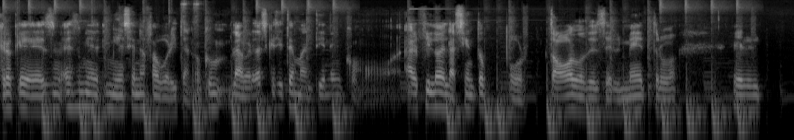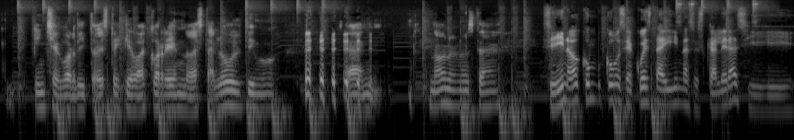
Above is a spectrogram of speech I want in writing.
Creo que es, mi, escena favorita, ¿no? La verdad es que sí te mantienen como al filo del asiento por todo, desde el metro, el pinche gordito este que va corriendo hasta el último. No, no, no está. Sí, ¿no? ¿Cómo, se acuesta ahí en las escaleras y,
